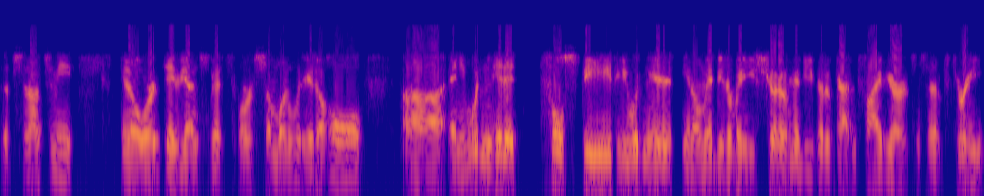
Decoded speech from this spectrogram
that stood out to me, you know, where De'Veon Smith or someone would hit a hole, uh, and he wouldn't hit it full speed. He wouldn't hit it, you know, maybe the way he should have. Maybe he could have gotten five yards instead of three.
